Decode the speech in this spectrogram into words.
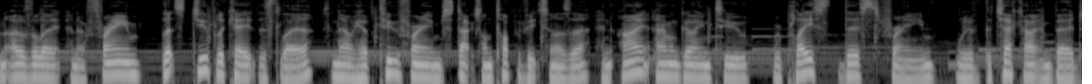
an overlay, and a frame. Let's duplicate this layer. So now we have two frames stacked on top of each other, and I am going to replace this frame with the checkout embed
